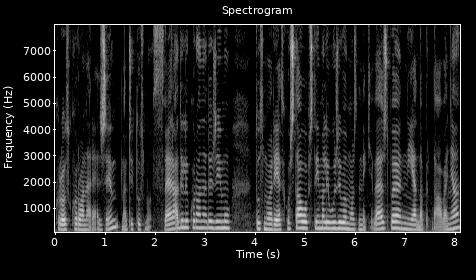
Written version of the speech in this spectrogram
kroz korona režim. Znači tu smo sve radili u korona režimu, tu smo rijetko šta uopšte imali uživo, možda neke vežbe, nijedna predavanja.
